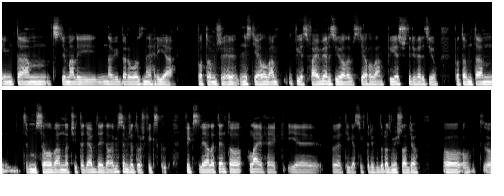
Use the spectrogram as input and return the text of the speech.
im tam ste mali na výber rôzne hry a potom, že nestiahlo vám PS5 verziu, ale stiahlo vám PS4 verziu, potom tam muselo vám načítať update, ale myslím, že to už fix, fixli, ale tento live hack je pre tých asi, ktorí budú rozmýšľať o, o, o, o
